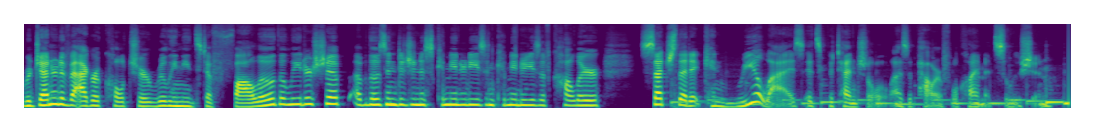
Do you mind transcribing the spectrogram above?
regenerative agriculture really needs to follow the leadership of those indigenous communities and communities of color such that it can realize its potential as a powerful climate solution.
